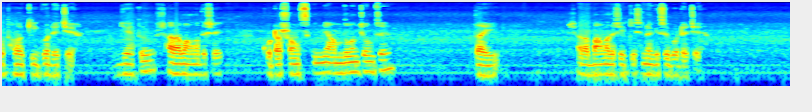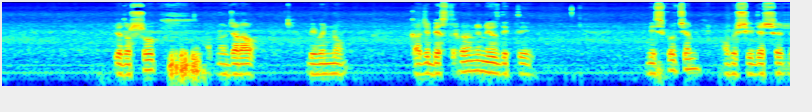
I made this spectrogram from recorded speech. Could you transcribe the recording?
কোথাও কী ঘটেছে। যেহেতু সারা বাংলাদেশে কোটা সংস্কৃতি নিয়ে আন্দোলন চলছে, তাই সারা বাংলাদেশে কিছু না কিছু ঘটেছে। প্রিয় দর্শক, আপনারা যারা বিভিন্ন কাজে ব্যস্ত কারণে নিউজ দেখতে মিস করছেন, অবশ্যই দেশের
